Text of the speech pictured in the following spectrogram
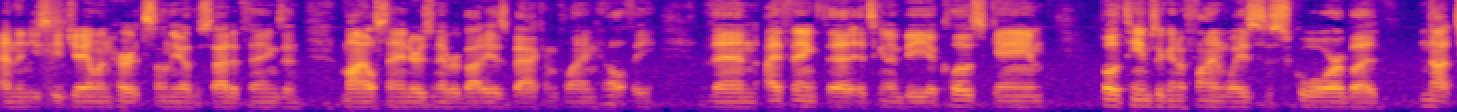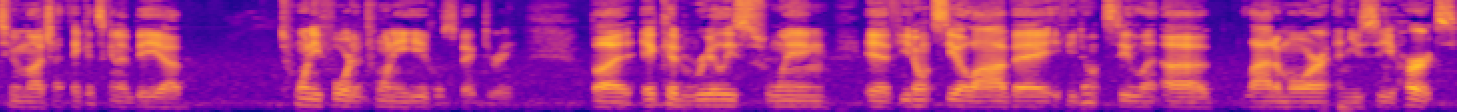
and then you see Jalen Hurts on the other side of things, and Miles Sanders and everybody is back and playing healthy, then I think that it's going to be a close game. Both teams are going to find ways to score, but not too much. I think it's going to be a 24 to 20 Eagles victory. But it could really swing if you don't see Olave, if you don't see uh, Lattimore, and you see Hurts,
